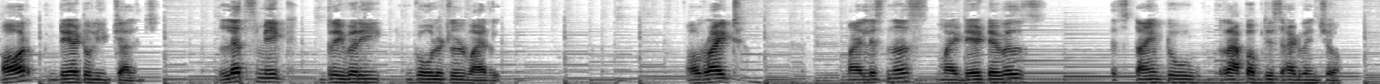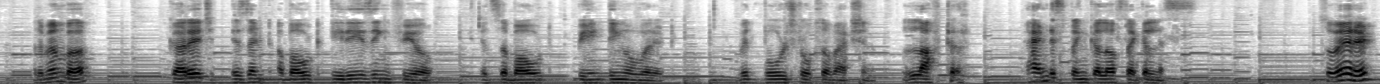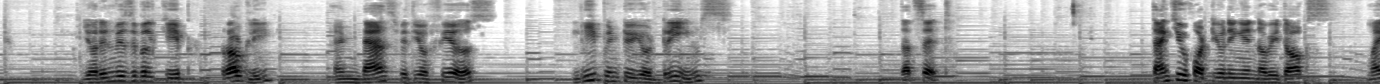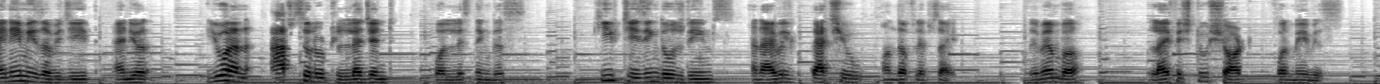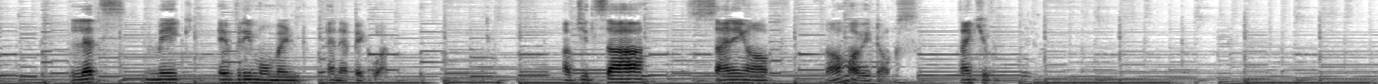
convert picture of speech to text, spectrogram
or Dare to Leap Challenge. Let's make bravery go a little viral. Alright, my listeners, my daredevils, it's time to wrap up this adventure. Remember, courage isn't about erasing fear, it's about painting over it with bold strokes of action, laughter, and a sprinkle of freckleness. So, wear it, your invisible cape, proudly and dance with your fears, leap into your dreams. That's it. Thank you for tuning in Navi Talks. My name is Avijit and you're you are an absolute legend for listening this. Keep chasing those dreams and I will catch you on the flip side. Remember, life is too short for maybes. Let's make every moment an epic one. Avijit Saha signing off from Avi Talks. Thank you.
